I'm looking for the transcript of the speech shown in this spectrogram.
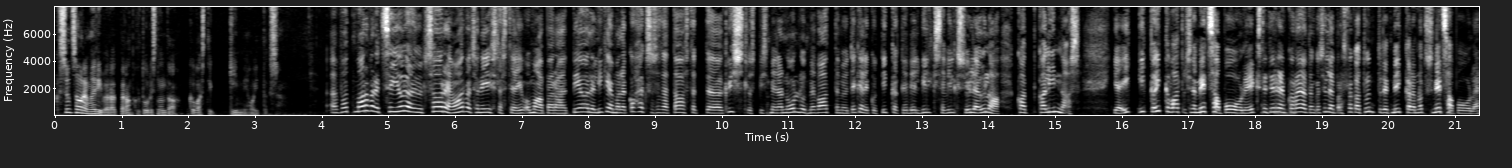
kas see on Saaremaa eripära, et pärandkultuurist nõnda kõvasti kinni hoitakse? Äh, vot ma arvan, et see ei ole ainult Saare, ma arvan, et see on eestlaste omapära, et peale ligemale kaheksasadat aastat äh, kristlust, mis meil on olnud, me vaatame ju tegelikult ikkagi veel vilkse vilkse üle õla ka, ka linnas. ja ikka, ikka vaatab sinna metsa poole, eks need RMK rajad on ka sellepärast väga tuntud, et me ikka oleme natuke metsa poole.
